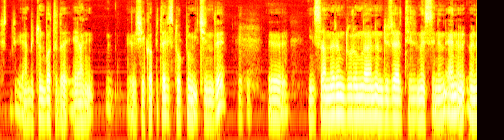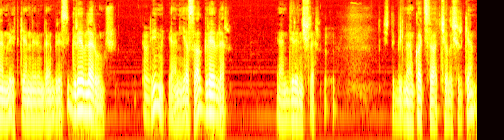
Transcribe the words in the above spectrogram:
işte yani bütün batıda yani e, şey kapitalist toplum içinde e, insanların durumlarının düzeltilmesinin en önemli etkenlerinden birisi grevler olmuş. Evet. Değil mi? Yani yasal grevler. Yani direnişler. işte bilmem kaç saat çalışırken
